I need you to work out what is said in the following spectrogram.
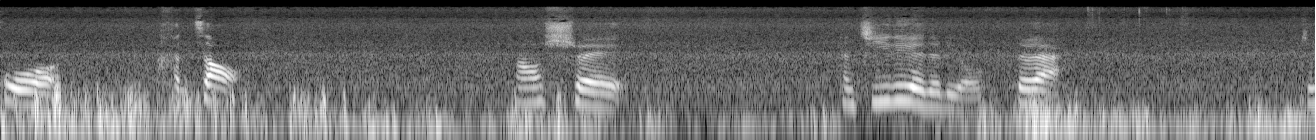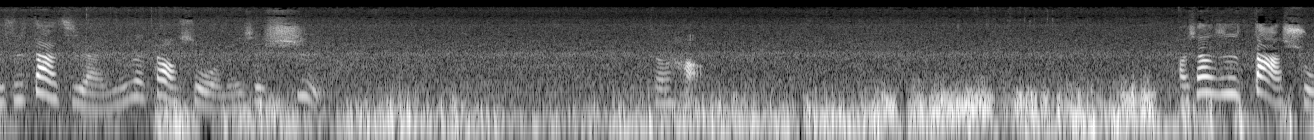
火很燥，然后水很激烈的流，对不对？其实大自然就在告诉我们一些事，真好。好像是大暑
